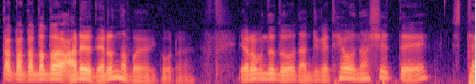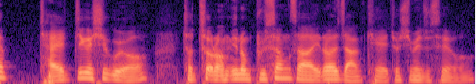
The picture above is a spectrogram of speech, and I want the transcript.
따따따따따 아래로 내렸나 봐요 이거를 여러분들도 나중에 태어나실 때 stat 잘 찍으시고요 저처럼 이런 불상사 일어나지 않게 조심해 주세요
